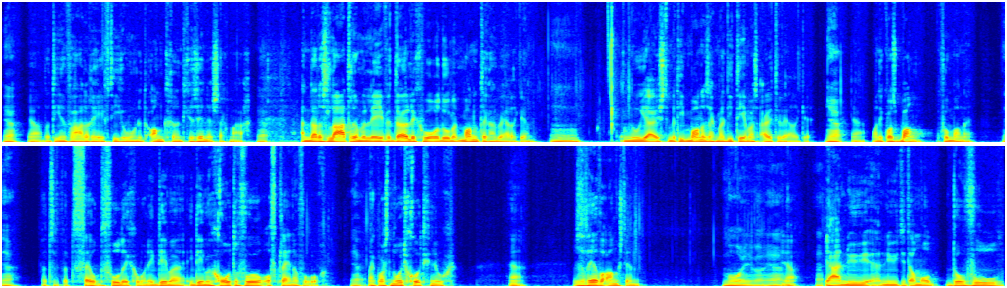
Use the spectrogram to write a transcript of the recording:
Ja. Ja, dat hij een vader heeft die gewoon het anker in het gezin is, zeg maar. Ja. En dat is later in mijn leven duidelijk geworden door met mannen te gaan werken. Mhm. Om nu juist met die mannen, zeg maar, die thema's uit te werken. Ja. Ja. Want ik was bang voor mannen. Ja. Dat, dat voelde ik gewoon. Ik deed, me, ik deed me groter voor of kleiner voor. Ja. Maar ik was nooit groot genoeg. Ja. Dus er zat heel veel angst in. Mooi. wel, Ja. Ja. Ja. Ja, nu, eh, nu ik dit allemaal doorvoel,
